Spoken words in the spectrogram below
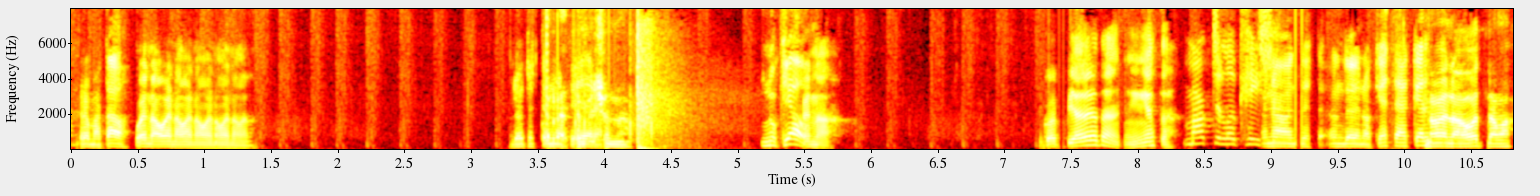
Rematado. Buena, buena, buena, buena, buena. buena. El otro está en la piedra. Noqueado. Buena. ¿Cuál piedra? En esta. Location. donde, donde noqueaste aquel. No, en la otra más.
